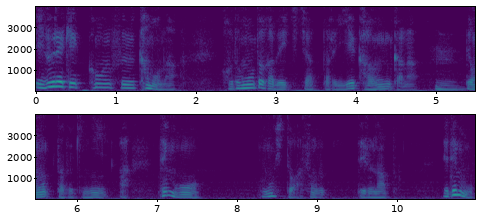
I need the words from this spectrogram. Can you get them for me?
いずれ結婚するかもな。子供とかできちゃったら家買うんかなっうん。て思った時にあでもこの人遊んでるなと。えでも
